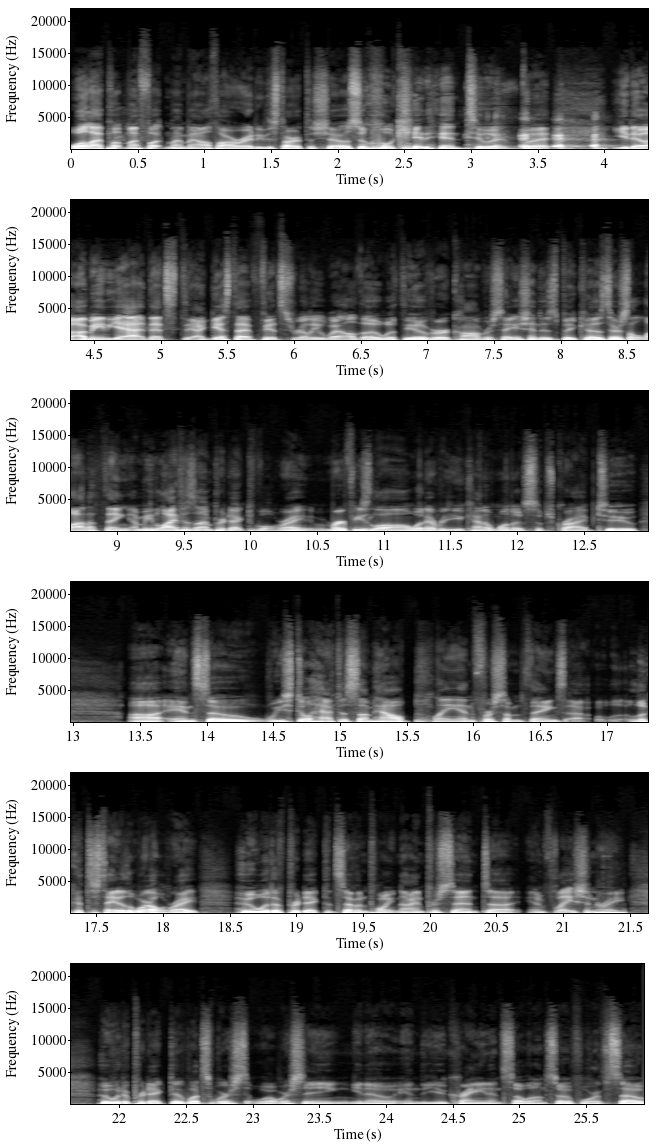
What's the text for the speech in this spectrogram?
Well, I put my foot in my mouth already to start the show, so we'll get into it. But you know, I mean, yeah, that's I guess that fits really well though with the over conversation is because there's a lot of things. I mean, life is unpredictable, right? Murphy's law, whatever you kind of want to subscribe to. Uh, and so we still have to somehow plan for some things. Uh, look at the state of the world, right? Who would have predicted 7.9% uh, inflation rate? Who would have predicted what's we're, what we're seeing, you know, in the Ukraine and so on and so forth? So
